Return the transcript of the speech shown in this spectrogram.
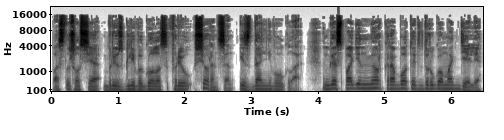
Послышался брюзгливый голос Фрю Сёренсен из дальнего угла. «Господин Мёрк работает в другом отделе.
